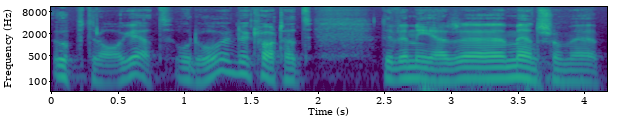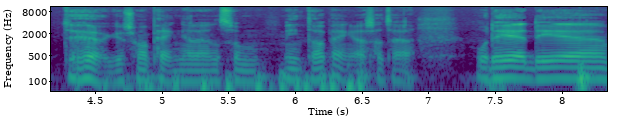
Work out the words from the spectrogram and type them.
uppdraget. Och då är det klart att det är väl mer eh, människor med, till höger som har pengar än som inte har pengar så att säga. Och det, det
